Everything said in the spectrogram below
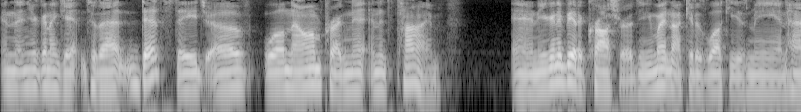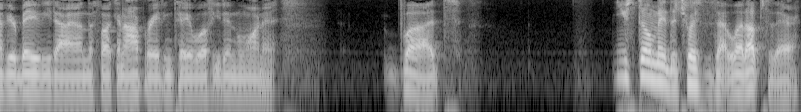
And then you're going to get into that death stage of, well, now I'm pregnant and it's time and you're going to be at a crossroads and you might not get as lucky as me and have your baby die on the fucking operating table if you didn't want it. But you still made the choices that led up to there.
